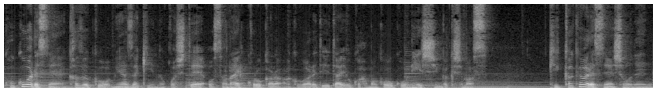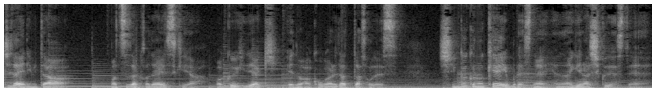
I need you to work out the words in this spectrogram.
高校はですね家族を宮崎に残して幼い頃から憧れていた横浜高校に進学します。きっかけはですね少年時代に見た松坂大輔や涌井秀明への憧れだったそうです。進学の経緯もですね柳らしくですね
